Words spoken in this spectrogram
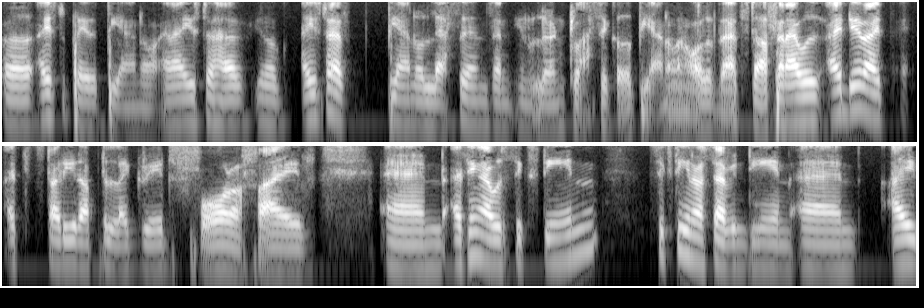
uh, i used to play the piano and i used to have you know i used to have piano lessons and you know learn classical piano and all of that stuff and i was i did i, I studied up to like grade four or five and i think i was 16 16 or 17 and I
